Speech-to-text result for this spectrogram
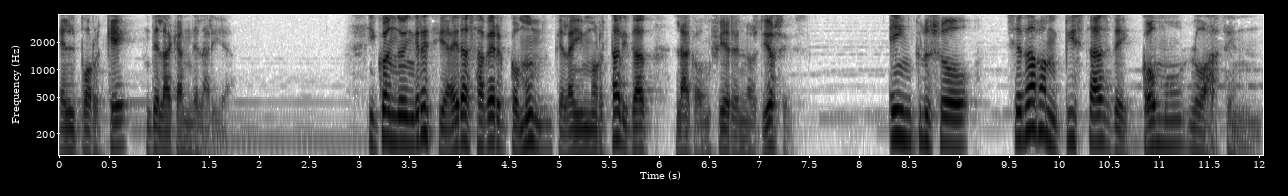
el porqué de la Candelaria. Y cuando en Grecia era saber común que la inmortalidad la confieren los dioses. E incluso se daban pistas de cómo lo hacen.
